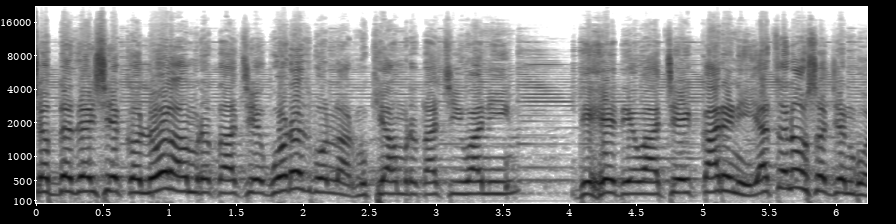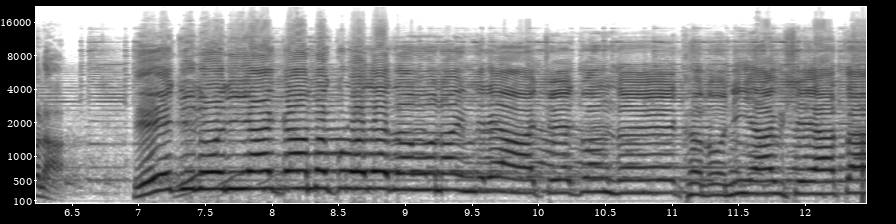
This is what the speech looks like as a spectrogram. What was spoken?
शब्द जैसे कलोळ अमृताचे गोडच बोलणार. मुख्य अमृताची वाणी देहे देवाचे कारणी. याचं नाव सज्जन बोला. हे जिनोनिया काम क्रोध दमन इंद्रियाचे द्वंद्व खलोनिया विषयाचा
